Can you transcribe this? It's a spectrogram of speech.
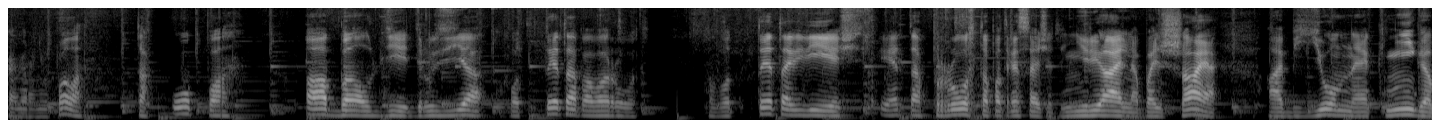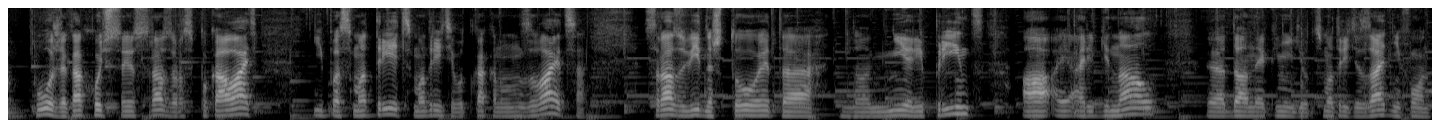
Камера не упала. Так, опа. Обалдеть, друзья. Вот это поворот. Вот эта вещь. Это просто потрясающе. Это нереально большая, объемная книга. Боже, как хочется ее сразу распаковать и посмотреть. Смотрите, вот как она называется. Сразу видно, что это не репринт, а оригинал э, данной книги. Вот смотрите, задний фон.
